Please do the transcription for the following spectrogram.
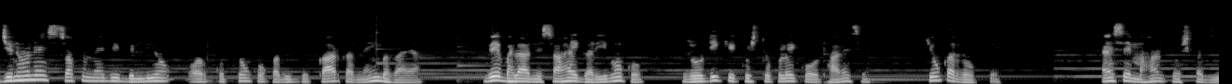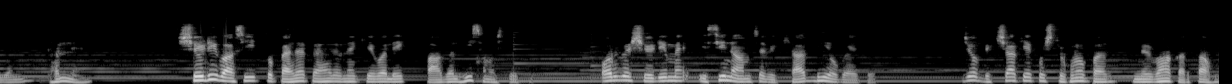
जिन्होंने स्वप्न में भी बिल्लियों और कुत्तों को कभी दुकार कर नहीं भगाया, वे भला निसहाय गरीबों को रोटी के कुछ टुकड़े को उठाने से क्यों कर रोकते? ऐसे महान पुरुष का जीवन धन्य है। शिरडीवासी तो पहले पहले उन्हें केवल एक पागल ही समझते थे, और वे शिरडी में इसी नाम से विख्यात भी हो गए थे, जो भिक्षा के कुछ टुकड़ों पर निर्वाह करता हो।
